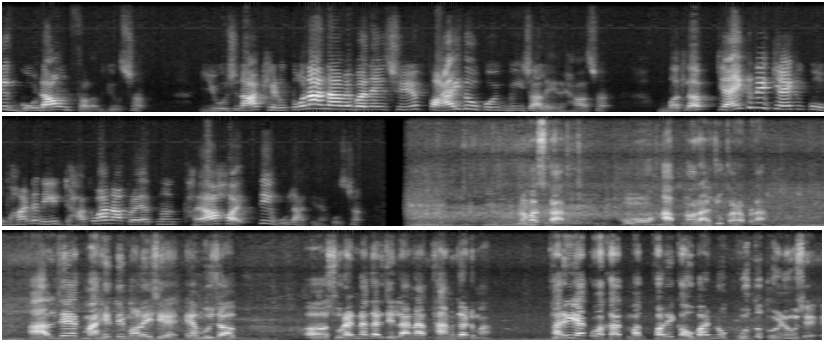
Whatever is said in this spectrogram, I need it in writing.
તે ગોડાઉન સળગ્યું છે. યોજના ખેડૂતોના નામે બને છે, ફાયદો કોઈ બીજા લઈ રહ્યા છે. મતલબ ક્યાંક ને ક્યાંક કૌભાંડને ઢાંકવાના પ્રયત્ન થયા હોય તેવું લાગી રહ્યું છે. નમસ્કાર, હું આપનો રાજુ કરપડા. હાલ જે એક માહિતી મળી છે એ મુજબ સુરેન્દ્રનગર જિલ્લાના થાનગઢમાં ફરી એક વખત મગફળી કૌભાંડનું ભૂત ધૂણ્યું છે.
